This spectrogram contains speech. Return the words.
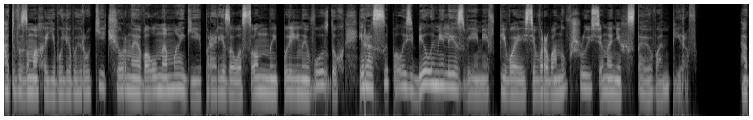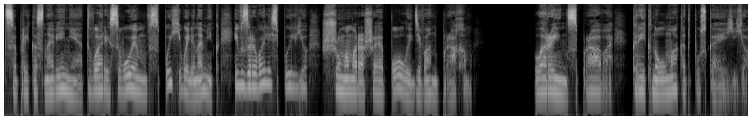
от взмаха его левой руки черная волна магии прорезала сонный пыльный воздух и рассыпалась белыми лезвиями, впиваясь в рванувшуюся на них стаю вампиров. От соприкосновения твари с воем вспыхивали на миг и взрывались пылью, шумом орошая пол и диван прахом. «Лоррейн справа!» — крикнул маг, отпуская ее.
